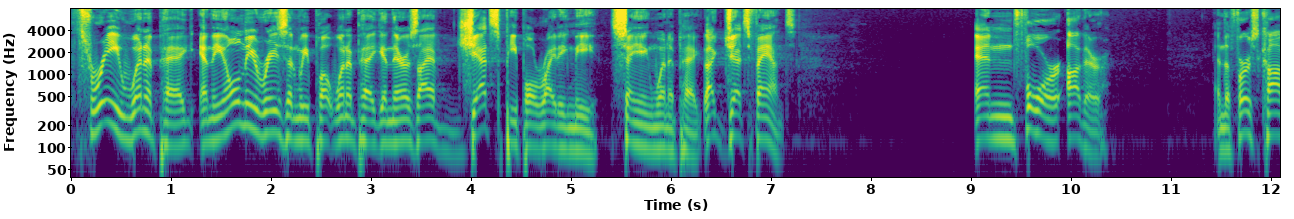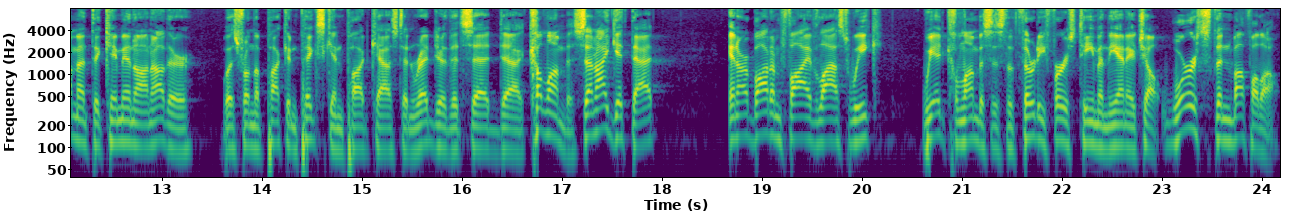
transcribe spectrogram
Three, Winnipeg, and the only reason we put Winnipeg in there is I have Jets people writing me saying Winnipeg, like Jets fans. And four, other. And the first comment that came in on other was from the Puck and Pigskin podcast in Red Deer that said uh, Columbus. And I get that. In our bottom five last week, we had Columbus as the 31st team in the NHL, worse than Buffalo.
